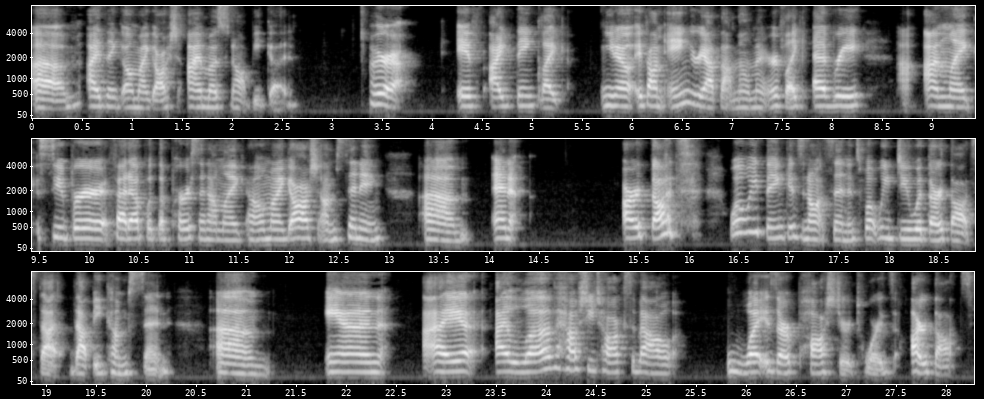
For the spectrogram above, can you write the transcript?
um, I think, oh my gosh, I must not be good. Or if I think like, you know, if I'm angry at that moment, or if like every I'm like super fed up with the person, I'm like, oh my gosh, I'm sinning. Um, and our thoughts, what we think is not sin. It's what we do with our thoughts that that becomes sin. Um, and I I love how she talks about what is our posture towards our thoughts.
